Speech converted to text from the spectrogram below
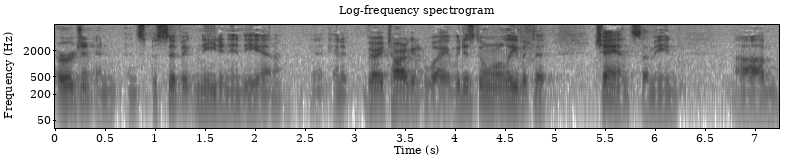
urgent and, and specific need in Indiana in, in a very targeted way. We just don't want to leave it to chance. I mean, um,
